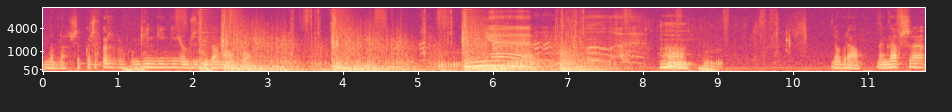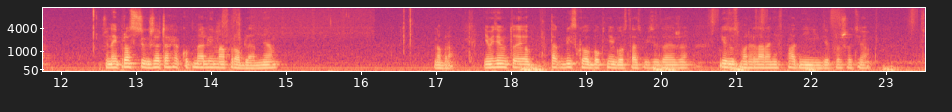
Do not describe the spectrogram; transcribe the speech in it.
Dobra, szybko, szybko, szybko. Gin, gin, gin, obrzydliwa małpo. Nie! Dobra, jak zawsze przy najprostszych rzeczach Jakub Merlin ma problem, nie? Dobra. Nie będziemy tutaj tak blisko obok niego stać, mi się zdaje, że... Jezus Marelara, nie wpadnij nigdzie, proszę Cię. W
